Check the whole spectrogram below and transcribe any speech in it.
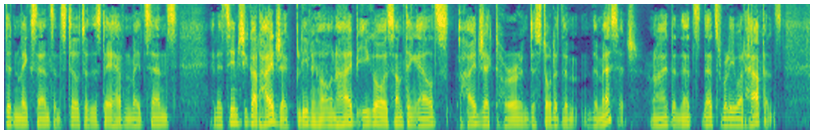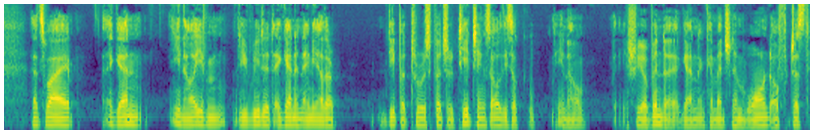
didn't make sense, and still to this day haven't made sense. And it seems she got hijacked, believing her own hype. Ego or something else hijacked her and distorted the the message, right? And that's that's really what happens. That's why, again, you know, even you read it again in any other deeper, true spiritual teachings. All these, you know, Sri Aurobindo, again, I can mention him, warned of just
